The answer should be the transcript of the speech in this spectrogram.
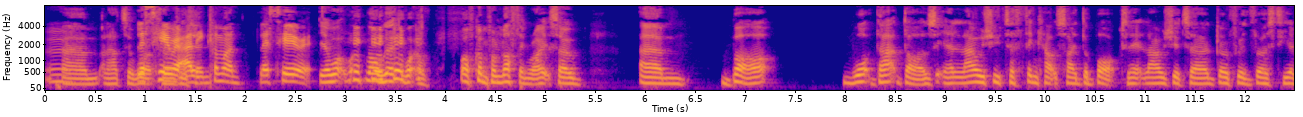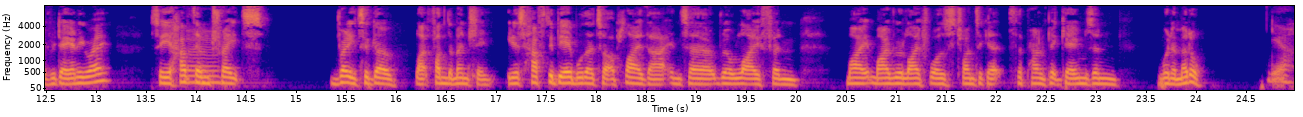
um, and I had to. Work Mm. Let's hear it, Ali. Come on, let's hear it. Yeah, well, well, well, I've come from nothing, right? So, um, but what that does, it allows you to think outside the box, and it allows you to go through adversity every day anyway. So you have them traits ready to go, like fundamentally. You just have to be able there to apply that into real life. And my my real life was trying to get to the Paralympic Games and win a medal. Yeah.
